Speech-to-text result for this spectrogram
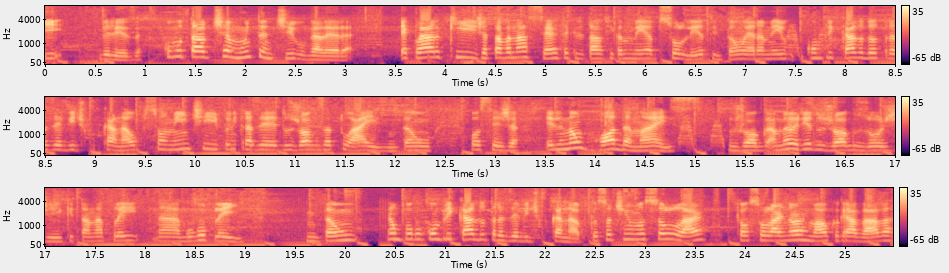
E beleza. Como o tablet é muito antigo, galera, é claro que já estava na certa que ele estava ficando meio obsoleto, então era meio complicado de eu trazer vídeo pro canal, principalmente para me trazer dos jogos atuais. Então, ou seja, ele não roda mais o jogo, a maioria dos jogos hoje que está na Play, na Google Play. Então, era um pouco complicado de trazer vídeo pro canal, porque eu só tinha o meu celular, que é o celular normal que eu gravava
